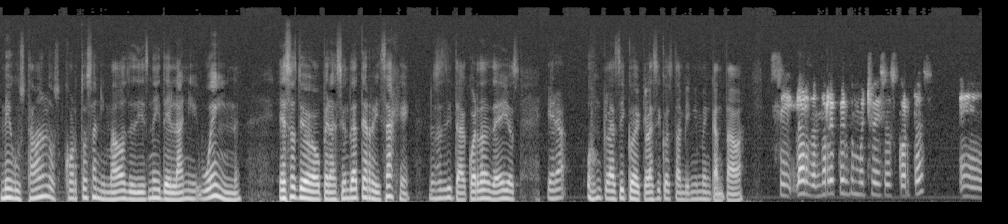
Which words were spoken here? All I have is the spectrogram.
me gustaban los cortos animados de Disney de Lani Wayne, esos de operación de aterrizaje, no sé si te acuerdas de ellos, era un clásico de clásicos también y me encantaba. Sí, la verdad no recuerdo mucho esos cortos, eh,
